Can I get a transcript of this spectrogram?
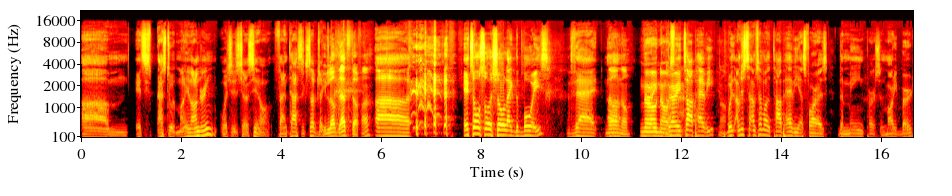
Um, it's has to do with money laundering, which is just you know fantastic subject. You love that stuff, huh? Uh, it's also a show like The Boys that no, no. No, no, very not. top heavy. With I'm just I'm talking about top heavy as far as the main person, Marty Byrde.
